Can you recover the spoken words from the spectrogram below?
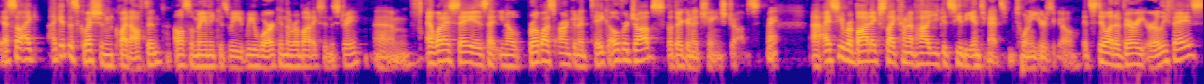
Yeah, so I, I get this question quite often, also mainly because we we work in the robotics industry. Um, and what I say is that you know robots aren't going to take over jobs, but they're going to change jobs. Right. Uh, I see robotics like kind of how you could see the internet 20 years ago. It's still at a very early phase,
